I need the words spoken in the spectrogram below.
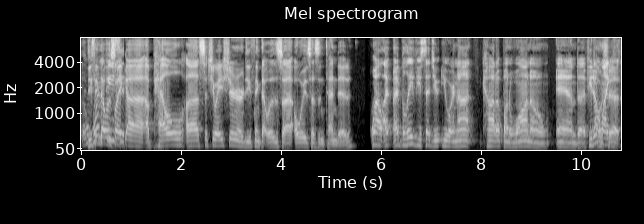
do you think that was like a, a Pell uh, situation, or do you think that was uh, always as intended? Well, I, I believe you said you, you are not caught up on Wano, and uh, if you don't Oh, like shit.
